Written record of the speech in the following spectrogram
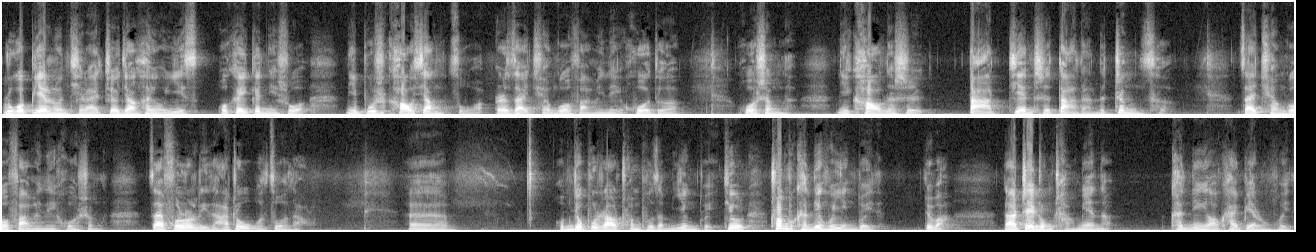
如果辩论起来，这将很有意思。我可以跟你说，你不是靠向左而在全国范围内获得获胜的。你靠的是大坚持大胆的政策，在全国范围内获胜。在佛罗里达州，我做到了。呃，我们就不知道川普怎么应对，就川普肯定会应对的，对吧？那这种场面呢，肯定要开辩论会的。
